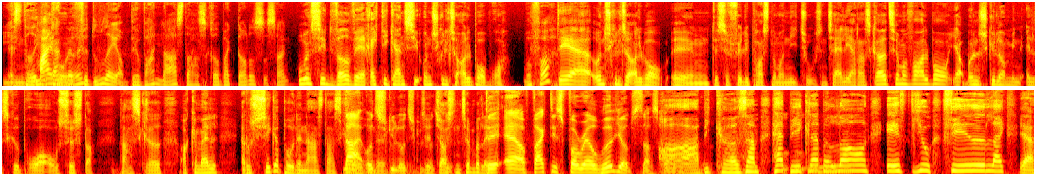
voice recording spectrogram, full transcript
Jeg er stadig i gang med måned, at ikke? finde ud af, om det var Nas, der har skrevet McDonald's sang. Uanset hvad, vil jeg rigtig gerne sige undskyld til Aalborg, bror. Hvorfor? Det er undskyld til Aalborg. Øhm, det er selvfølgelig postnummer 9000 til alle jer, der har skrevet til mig fra Aalborg. Jeg undskylder min elskede bror og søster, der har skrevet. Og Kamal, er du sikker på, at det er Nas, der har skrevet Nej, den, øh, undskyld, undskyld, Det er undskyld. Justin Timberlake. Det er faktisk Pharrell Williams, der har skrevet den. Ah, because I'm happy, clap along if you feel like... Ja,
